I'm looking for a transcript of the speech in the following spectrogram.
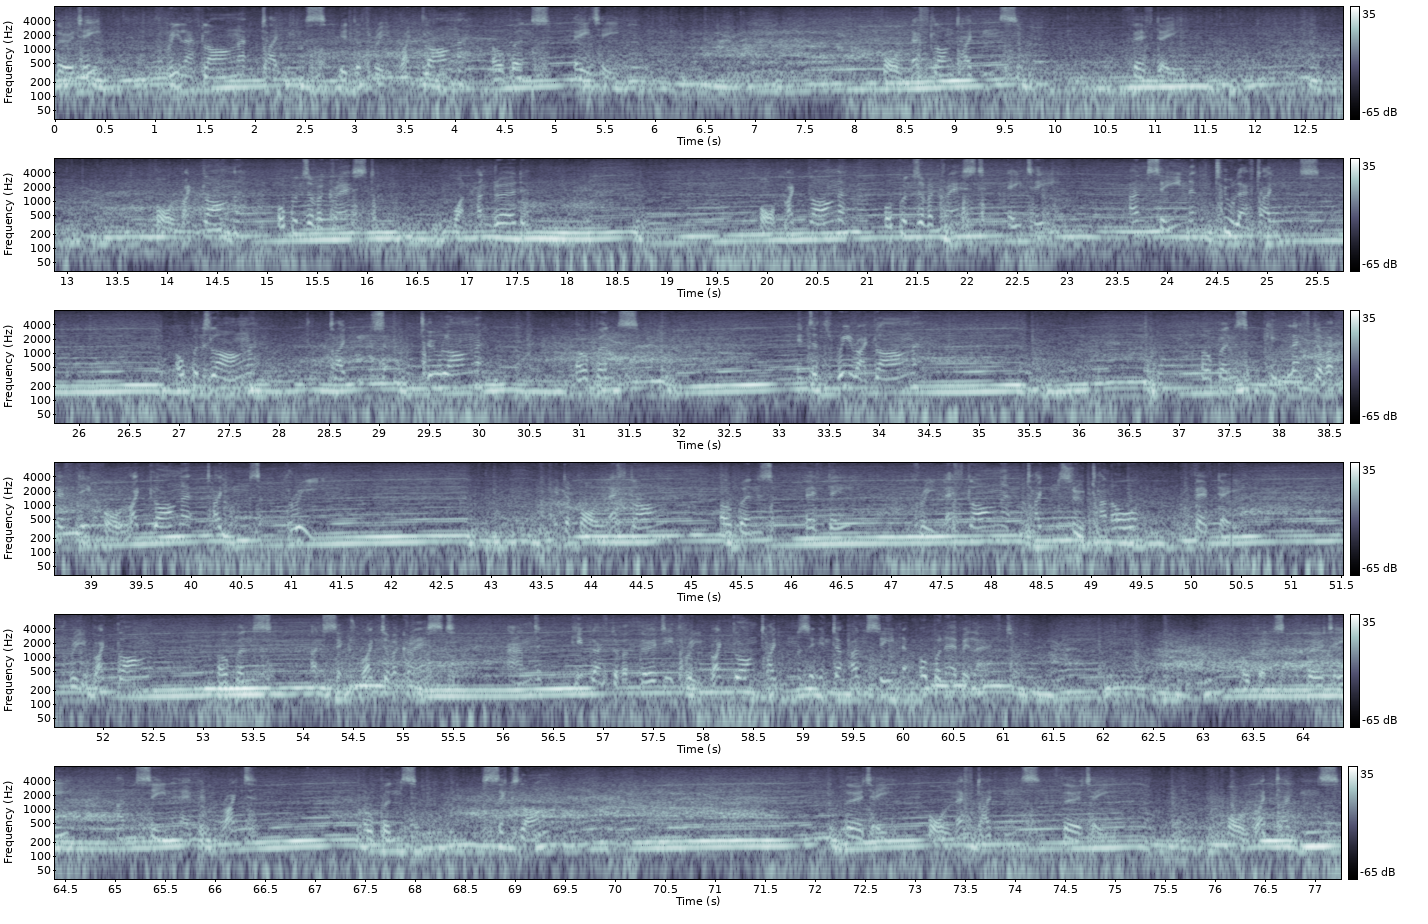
30. 3 left long, tightens into 3 right long, opens 80. 4 left long, tightens 50. 4 right long, opens over crest 100. 4 right long, opens over crest 80. Unseen, 2 left tightens. Opens long, tightens 2 long, opens into three right long, opens, keep left over 50, four right long, tightens three, into four left long, opens 50, three left long, tightens through tunnel, 50, three right long, opens, and six right over crest, and keep left of 30, three right long tightens into unseen, open heavy left. Opens 30, unseen hairpin right. Opens six long. 30, four left tightens, 30. Four right tightens,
